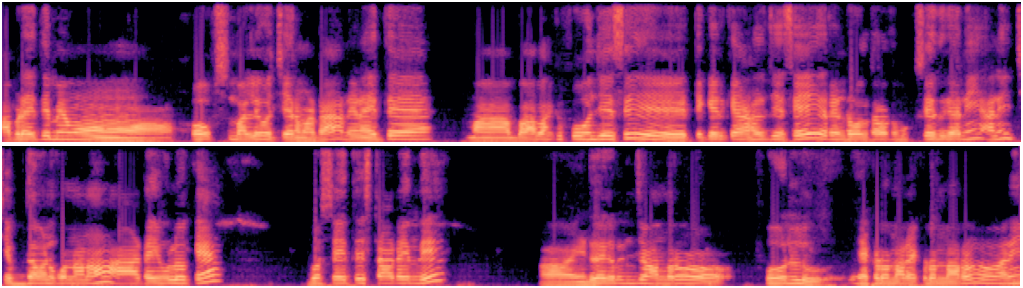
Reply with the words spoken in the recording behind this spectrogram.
అప్పుడైతే మేము హోప్స్ మళ్ళీ వచ్చాయనమాట నేనైతే మా బాబాకి ఫోన్ చేసి టికెట్ క్యాన్సిల్ చేసి రెండు రోజుల తర్వాత బుక్ చేయదు కానీ అని చెప్దాం అనుకున్నాను. ఆ టైంలోకే బస్సు అయితే స్టార్ట్ అయింది. ఇంటి దగ్గర నుంచి అందరూ ఫోన్లు ఎక్కడున్నారు ఎక్కడున్నారు అని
